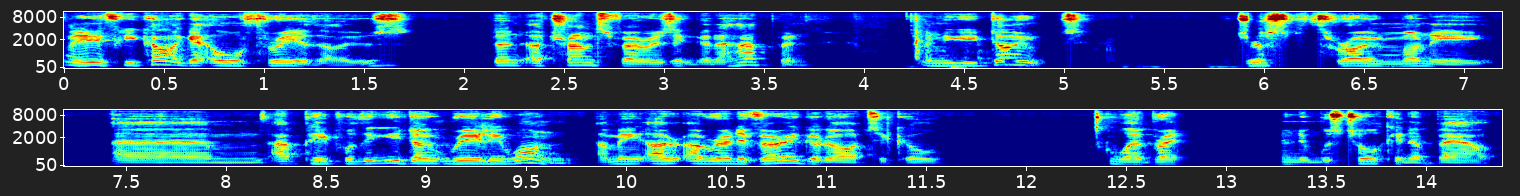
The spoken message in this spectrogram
And if you can't get all three of those, then a transfer isn't going to happen. And you don't just throw money um, at people that you don't really want. I mean, I, I read a very good article where Brendan was talking about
